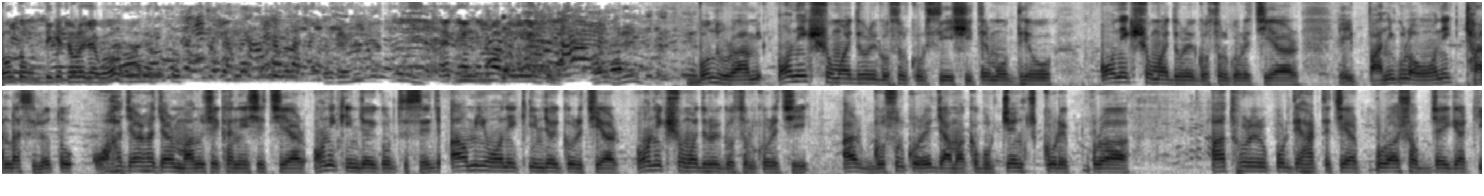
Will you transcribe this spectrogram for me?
গন্তব্যের দিকে চলে যাব। বন্ধুরা, আমি অনেক সময় ধরে গোসল করছি এই শীতের মধ্যেও, অনেক সময় ধরে গোসল করেছি, আর এই পানিগুলো অনেক ঠান্ডা ছিল, তো হাজার হাজার মানুষ এখানে এসেছে আর অনেক এনজয় করতেছে। আমি অনেক এনজয় করেছি আর অনেক সময় ধরে গোসল করেছি, আর গোসল করে জামা কাপড় চেঞ্জ করে পুরা পাথরের উপর দিয়ে হাঁটতেছি আর পুরো সব জায়গা কি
